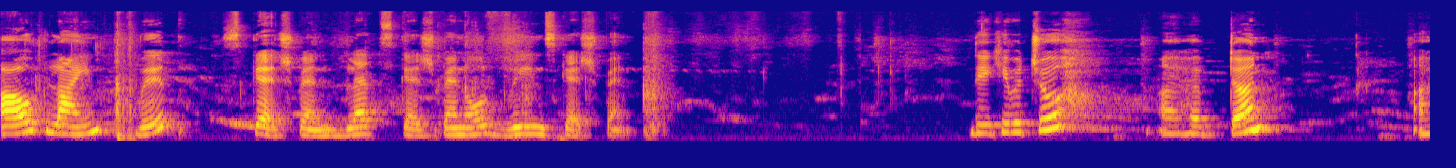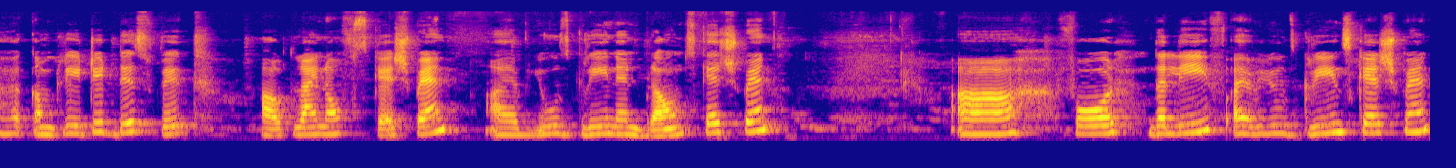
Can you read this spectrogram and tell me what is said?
outline with sketch pen black sketch pen or green sketch pen देखिए बच्चों I have done I have completed this with outline of sketch pen I have used green and brown sketch pen uh, for the leaf I have used green sketch pen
